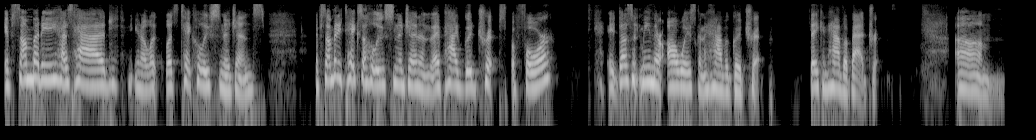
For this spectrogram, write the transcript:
if somebody has had you know let, let's take hallucinogens. If somebody takes a hallucinogen and they've had good trips before it doesn't mean they're always going to have a good trip. They can have a bad trip. Um,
